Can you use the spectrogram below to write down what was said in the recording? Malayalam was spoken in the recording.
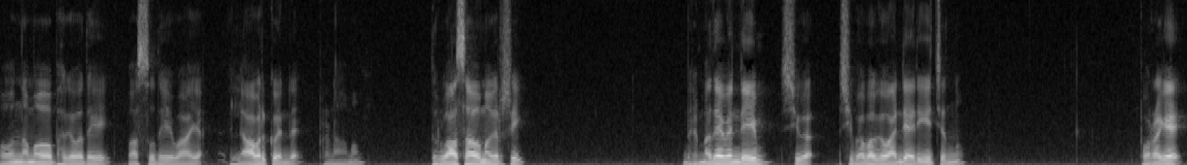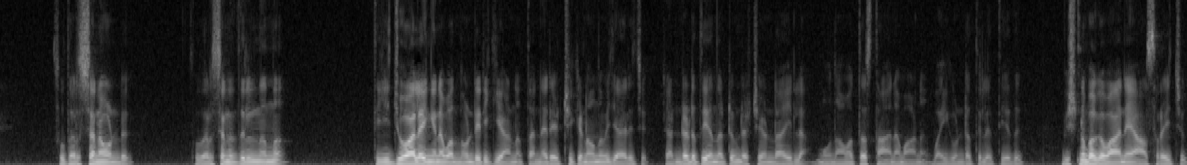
ഓം നമോ ഭഗവതേ വാസുദേവായ എല്ലാവർക്കും എന്റെ പ്രണാമം. ദുർവാസാവ് മഹർഷി ബ്രഹ്മദേവന്റെയും ശിവ ശിവഭഗവാന്റെ അരികിൽ ചെന്നു. പുറകെ സുദർശനമുണ്ട്. സുദർശനത്തിൽ നിന്ന് തീജ്വാല ഇങ്ങനെ വന്നുകൊണ്ടിരിക്കുകയാണ്. തന്നെ രക്ഷിക്കണമെന്ന് വിചാരിച്ച് രണ്ടിടത്ത് ചെന്നിട്ടും രക്ഷയുണ്ടായില്ല. മൂന്നാമത്തെ സ്ഥാനമാണ് വൈകുണ്ഠത്തിലെത്തിയത്. വിഷ്ണു ഭഗവാനെ ആശ്രയിച്ചു.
